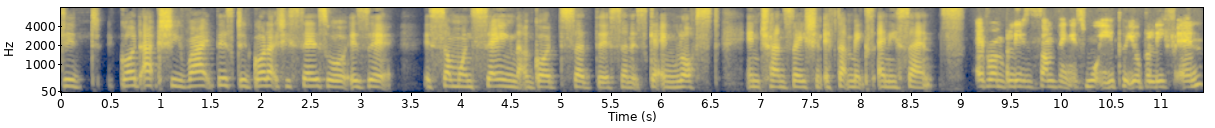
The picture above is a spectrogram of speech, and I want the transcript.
did God actually write this? Did God actually say this, or is it? Is someone saying that God said this and it's getting lost in translation, if that makes any sense. Everyone believes in something, it's what you put your belief in.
